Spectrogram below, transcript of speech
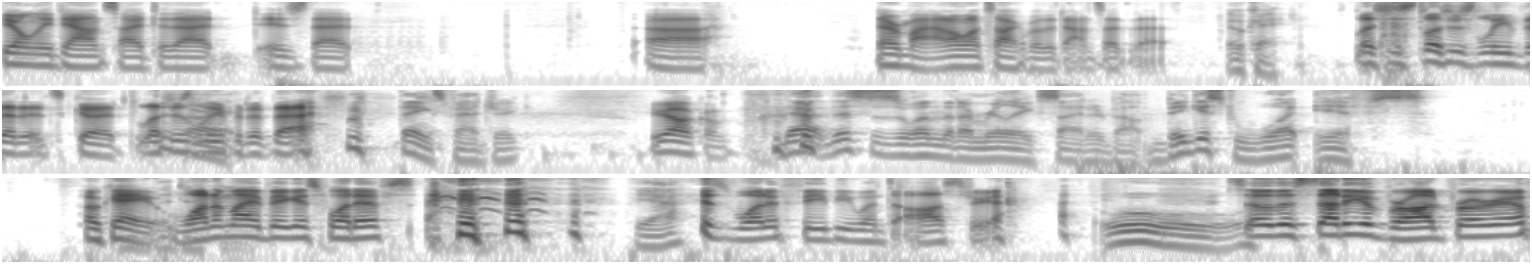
the only downside to that is that uh never mind i don't want to talk about the downside to that Okay, let's just let's just leave that it's good let's just All leave right. it at that thanks, Patrick. You're welcome now, this is one that I'm really excited about. Biggest what ifs. okay Of one of my biggest what ifs Yeah. is what if phoebe went to austria Ooh. so the study abroad program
